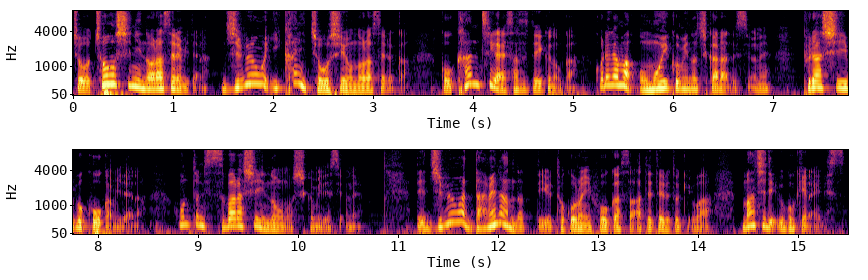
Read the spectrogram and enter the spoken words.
ちょ調子に乗らせるみたいな。自分をいかに調子を乗らせるか。こう勘違いさせていくのか。これがまあ思い込みの力ですよね。プラシーボ効果みたいな。本当に素晴らしい脳の仕組みですよね。で、自分はダメなんだっていうところにフォーカスを当ててるときは、マジで動けないです。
